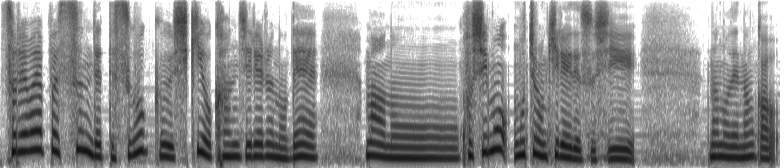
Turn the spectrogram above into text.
それはやっぱり住んでってすごく四季を感じれるのでまああの星ももちろん綺麗ですしなのでなんか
